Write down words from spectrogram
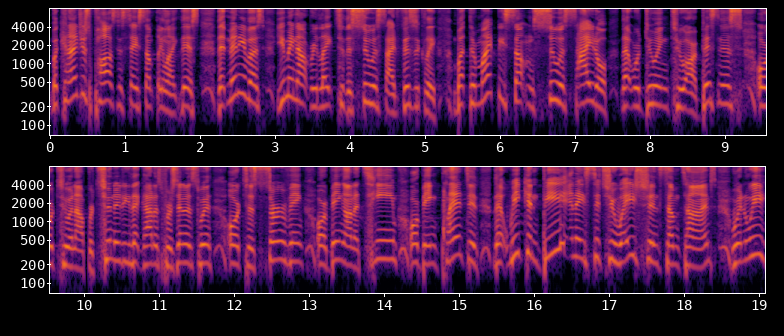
But can I just pause and say something like this? That many of us, you may not relate to the suicide physically, but there might be something suicidal that we're doing to our business or to an opportunity that God has presented us with or to serving or being on a team or being planted that we can be in a situation sometimes when we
